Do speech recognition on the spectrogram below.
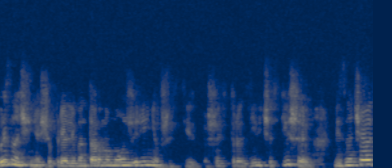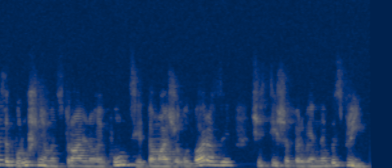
Визначення, що при аліментарному ожирінні в 6, 6 разів частіше відзначається порушення менструальної функції та майже у 2 рази частіше первинне безпліддя.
